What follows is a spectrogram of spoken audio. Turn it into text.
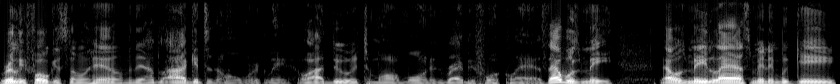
really focused on him, and then I'd like, I'll get to the homework later, or I'll do it tomorrow morning right before class. That was me. That was me last minute McGee.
